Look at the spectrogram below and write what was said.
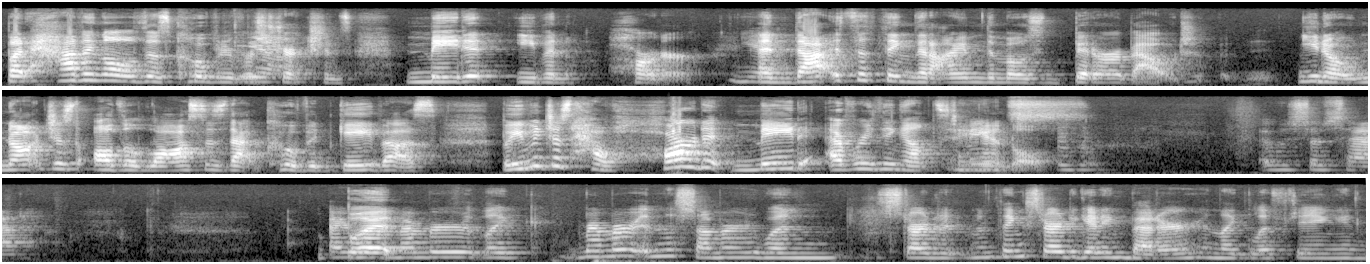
but having all of those COVID restrictions made it even harder. Yeah. And that is the thing that I am the most bitter about. You know, not just all the losses that COVID gave us, but even just how hard it made everything else to It made handle. s- It was so sad. I But- remember, like, remember in the summer when started when things started getting better and like lifting and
